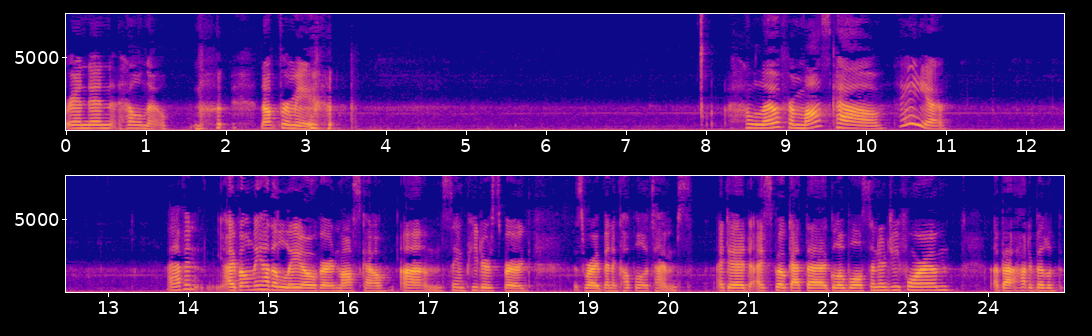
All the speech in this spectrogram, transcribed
Brandon, hell no. not for me. Hello from Moscow. Hey. I haven't. I've only had a layover in Moscow. Um, St. Petersburg is where I've been a couple of times. I did. I spoke at the Global Synergy Forum about how to build a,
